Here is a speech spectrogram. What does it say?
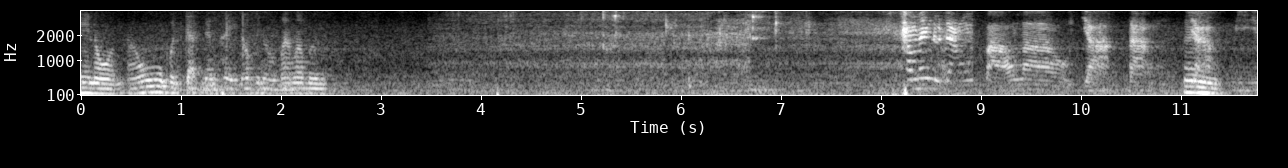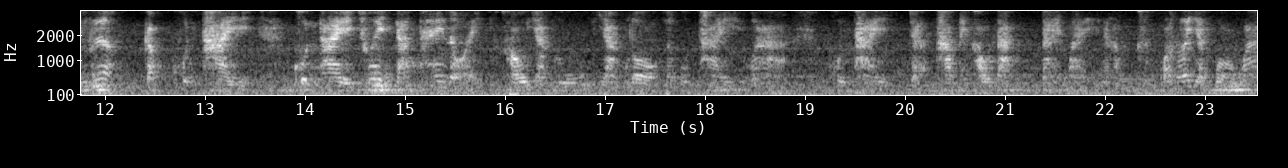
แน่นอน เอ้าเพิ่นจัดยังให้เนาะพี่น้องมามาเบิ่งทำให้หนูดังสาวลาวอยากดัง อยากมีเรื่องกับคนไทย คนไทยช่วยจัดให้หน่อย เขาอยากรู้อยากลองระบบไทยว่าคนไทยจะทำให้เขาดังได้ไหมนะครับเพราะน้อยอยากบอกว่า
